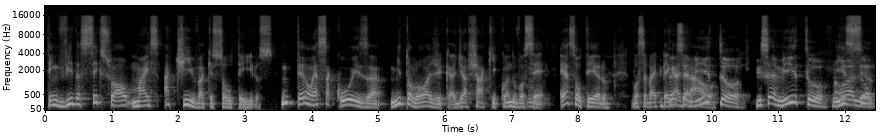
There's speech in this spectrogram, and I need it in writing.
têm vida sexual mais ativa que solteiros. Então, essa coisa mitológica de achar que quando você hum. é solteiro, você vai então pegar então, isso geral. Isso é mito! Isso é mito! Isso Olha.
